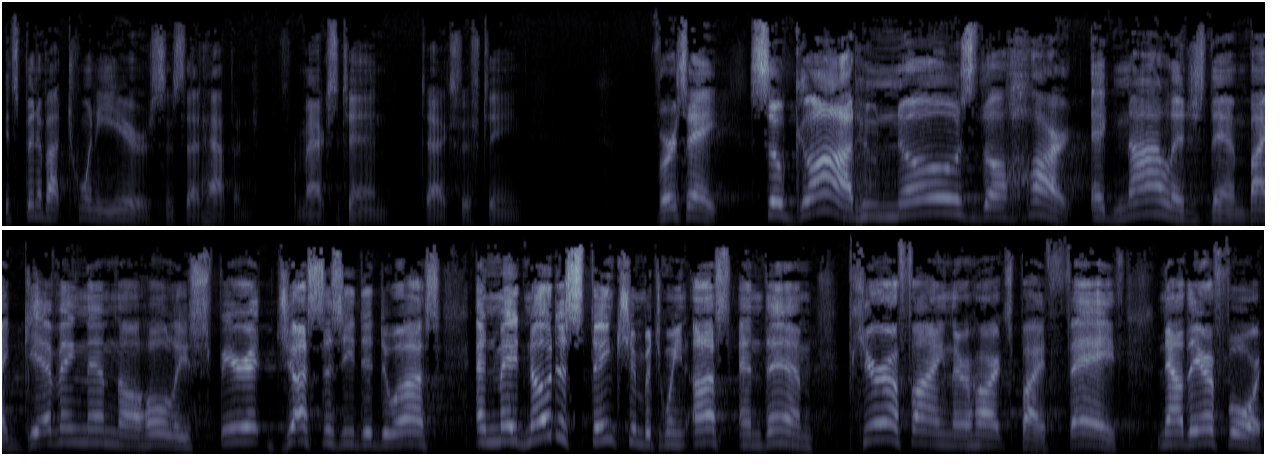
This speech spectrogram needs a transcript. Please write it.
It's been about 20 years since that happened, from Acts 10 to Acts 15. Verse 8 So God, who knows the heart, acknowledged them by giving them the Holy Spirit, just as He did to us, and made no distinction between us and them, purifying their hearts by faith. Now, therefore,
